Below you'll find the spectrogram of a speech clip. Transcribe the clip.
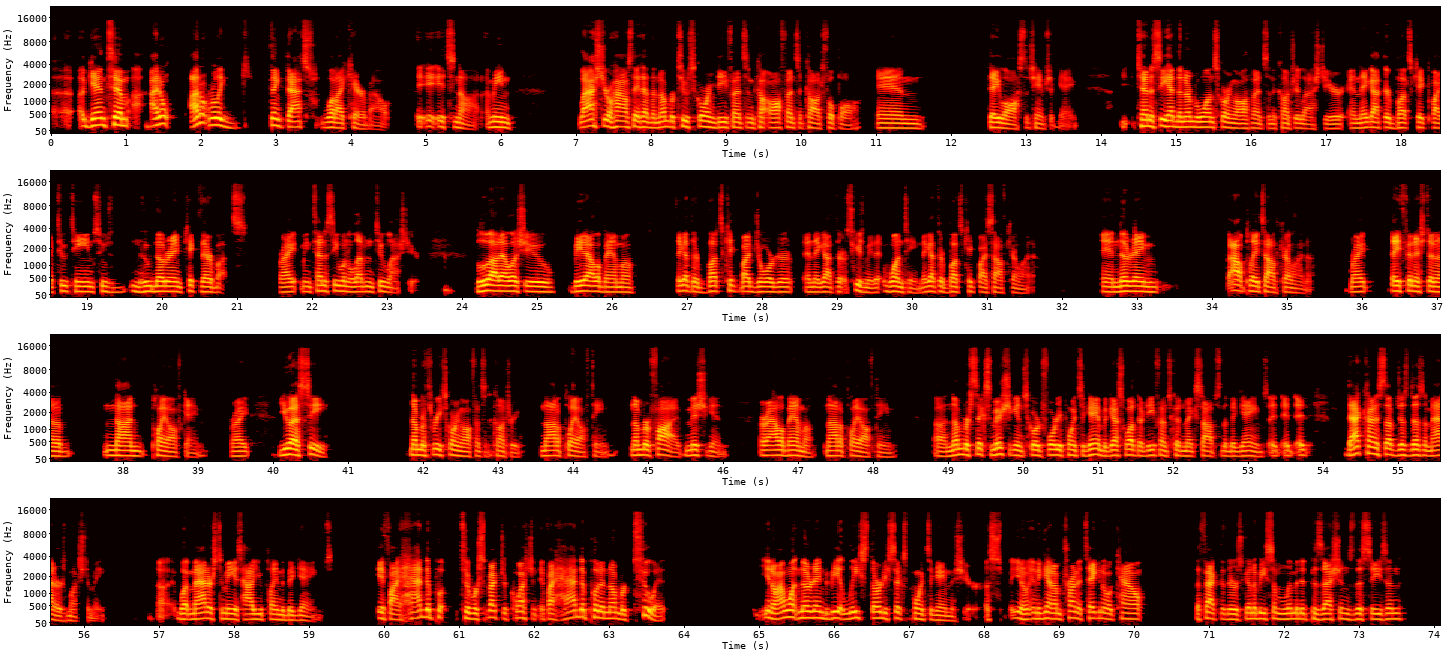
Uh, again, Tim, I don't I don't really think that's what I care about. It, it's not. I mean, last year Ohio State had the number two scoring defense and co- offense in college football, and they lost the championship game. Tennessee had the number one scoring offense in the country last year, and they got their butts kicked by two teams who's who Notre Dame kicked their butts. Right? I mean, Tennessee went eleven two last year blew out LSU, beat Alabama. They got their butts kicked by Georgia, and they got their excuse me, one team. They got their butts kicked by South Carolina, and Notre Dame outplayed South Carolina. Right? They finished in a non-playoff game. Right? USC, number three scoring offense in the country, not a playoff team. Number five, Michigan or Alabama, not a playoff team. Uh, number six, Michigan scored 40 points a game, but guess what? Their defense couldn't make stops in the big games. It, it, it that kind of stuff just doesn't matter as much to me. Uh, what matters to me is how you play in the big games. If I had to put to respect your question, if I had to put a number to it, you know, I want Notre Dame to be at least 36 points a game this year. You know, and again, I'm trying to take into account the fact that there's going to be some limited possessions this season.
